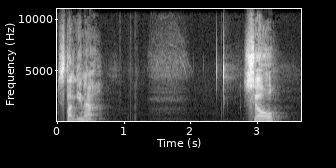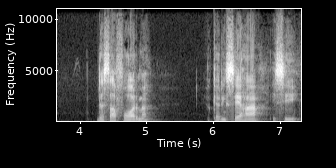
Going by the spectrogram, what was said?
estagnar. So, dessa forma, eu quero encerrar esse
